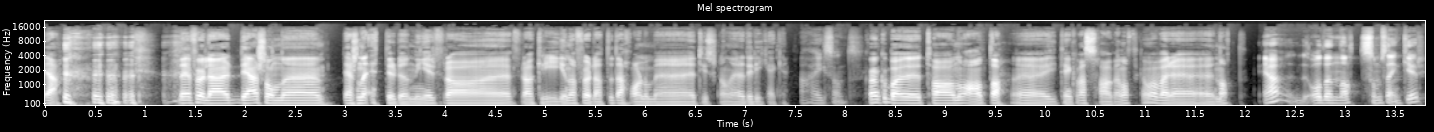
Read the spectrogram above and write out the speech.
saganacht. Det jeg det er sånne, det er sånne etterdønninger fra, fra krigen. Jeg føler at det har noe med Tyskland å gjøre. Det liker jeg ikke. Ah, ikke? Kan ikke bare ta noe annet, da. Jeg Det trenger ikke være Saganatt. Det kan bare være natt. Ja, Og den natt som senker.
